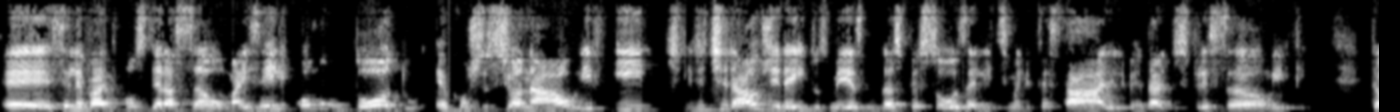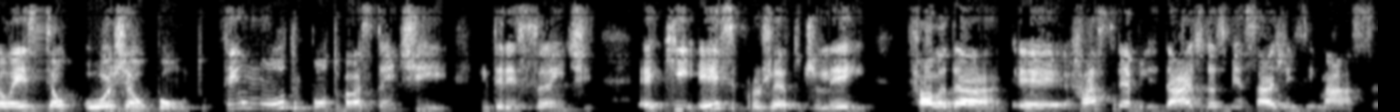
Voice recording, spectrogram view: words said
é, ser levado em consideração, mas ele, como um todo, é constitucional e, e de tirar os direitos mesmo das pessoas ali de se manifestarem, liberdade de expressão, enfim. Então, esse é o, hoje é o ponto. Tem um outro ponto bastante interessante, é que esse projeto de lei fala da é, rastreabilidade das mensagens em massa.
